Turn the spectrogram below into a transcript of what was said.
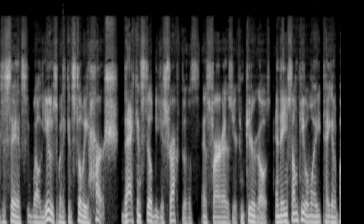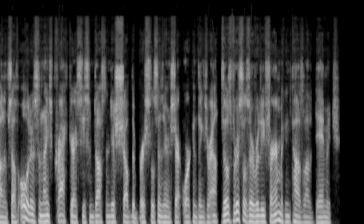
to say it's well used, but it can still be harsh. That can still be destructive as far as your computer goes. And then some people might take it upon themselves. Oh, there's a nice crack there. I see some dust and just shove the bristles in there and start working things around. Those bristles are really firm. It can cause a lot of damage.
